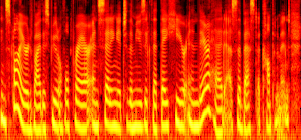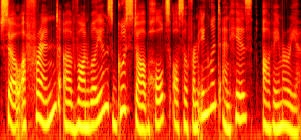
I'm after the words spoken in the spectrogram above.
inspired by this beautiful prayer and setting it to the music that they hear in their head as the best accompaniment. So, a friend of Vaughan Williams, Gustav Holst, also from England, and his Ave Maria.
